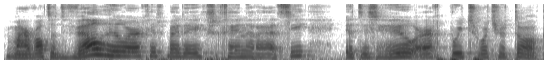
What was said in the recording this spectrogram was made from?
maar wat het wel heel erg is bij deze generatie, het is heel erg preach what you talk.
